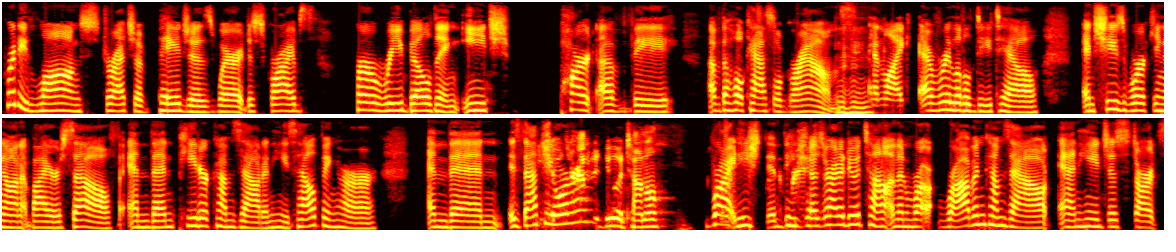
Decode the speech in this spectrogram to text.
pretty long stretch of pages where it describes her rebuilding each part of the of the whole castle grounds Mhm. and like every little detail and she's working on it by herself and then Petyr comes out and he's helping her and then is that He the shows order how to do a tunnel. Right. He he shows her how to do a tunnel, and then Ro- Robin comes out and he just starts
